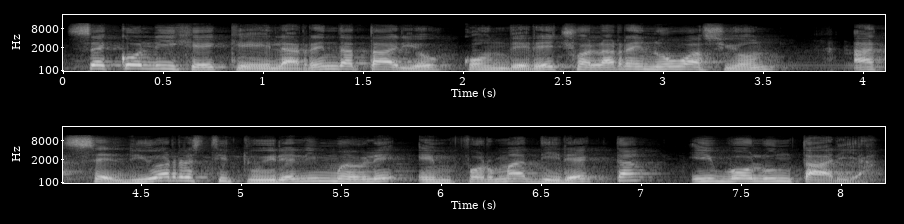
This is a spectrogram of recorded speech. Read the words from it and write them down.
Se colige que el arrendatario, con derecho a la renovación, accedió a restituir el inmueble en forma directa y voluntaria,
